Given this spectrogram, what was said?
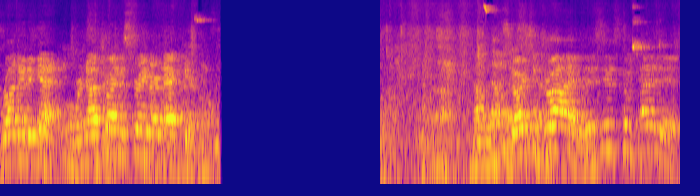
run it again. We're not trying to strain our neck here. Start to drive. This is competitive.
